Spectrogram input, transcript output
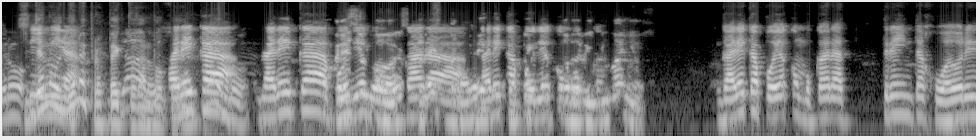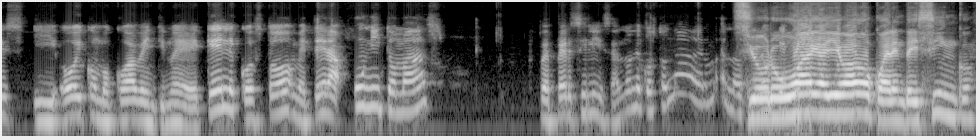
Pero Sí, ya, no, mira, ya no es prospecto claro, tampoco. Gareca, Entiendo. Gareca Pero podía convocar a, Gareca podía convocar, 21 años. Gareca podía convocar a 30 jugadores y hoy convocó a 29. ¿Qué le costó meter a un hito más? Pues Percy Lisa, no le costó nada, hermano. Si que- Uruguay ha llevado 45.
